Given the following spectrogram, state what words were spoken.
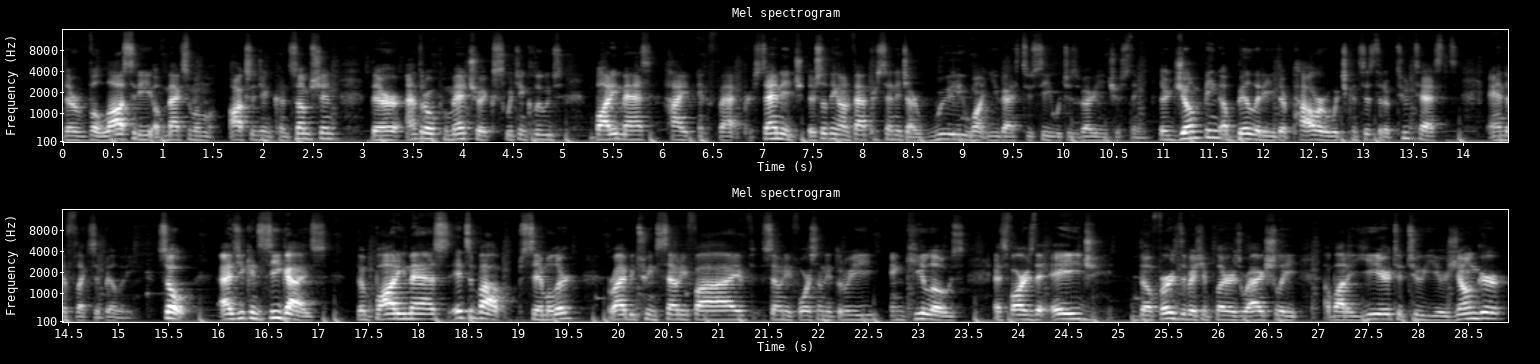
their velocity of maximum oxygen consumption, their anthropometrics, which includes body mass, height, and fat percentage. There's something on fat percentage I really want you guys to see, which is very interesting. Their jumping ability, their power, which consisted of two tests, and their flexibility. So, as you can see, guys, the body mass, it's about similar right between 75, 74, 73 and kilos. As far as the age, the first division players were actually about a year to two years younger.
